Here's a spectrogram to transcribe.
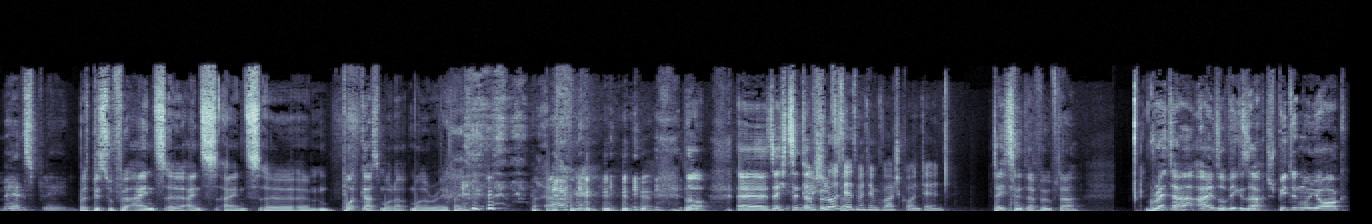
Mansplain. Was bist du für eins, äh, eins, eins äh, ähm, Podcast-Moderator? so, äh, 16.05. Schluss jetzt mit dem Quatsch-Content. 16.05. Greta, also wie gesagt, spielt in New York.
